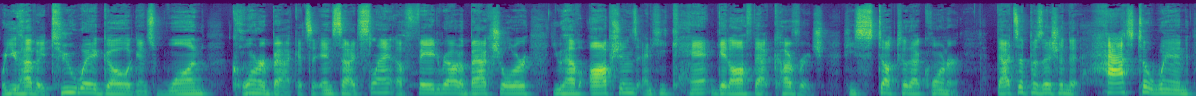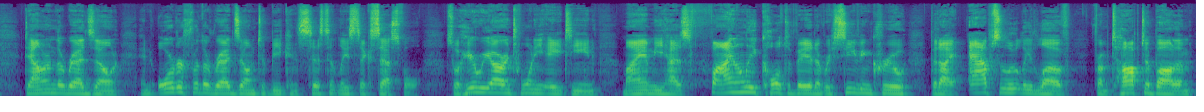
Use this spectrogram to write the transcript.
where you have a two way go against one cornerback. It's an inside slant, a fade route, a back shoulder. You have options, and he can't get off that coverage. He's stuck to that corner. That's a position that has to win down in the red zone in order for the red zone to be consistently successful. So here we are in 2018. Miami has finally cultivated a receiving crew that I absolutely love from top to bottom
